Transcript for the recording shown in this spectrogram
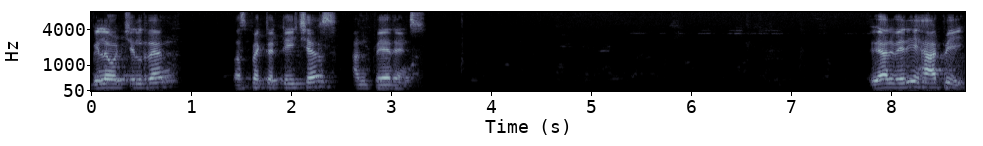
Beloved children, respected teachers and parents, We are very happy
